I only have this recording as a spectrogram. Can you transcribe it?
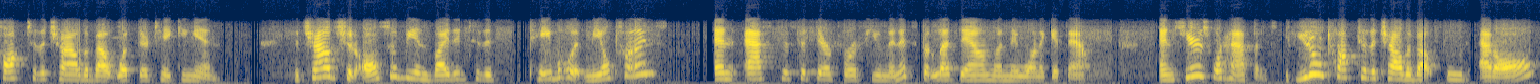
talk to the child about what they're taking in. The child should also be invited to the table at meal times and asked to sit there for a few minutes, but let down when they want to get down. And here's what happens if you don't talk to the child about food at all,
